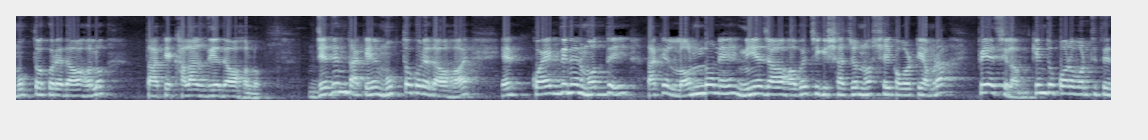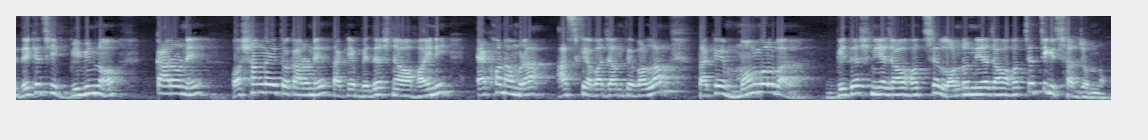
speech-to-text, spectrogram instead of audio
মুক্ত করে দেওয়া হলো, তাকে খালাস দিয়ে দেওয়া হলো। যেদিন তাকে মুক্ত করে দেওয়া হয়, এর কয়েকদিনের মধ্যেই তাকে লন্ডনে নিয়ে যাওয়া হবে চিকিৎসার জন্য, সেই খবরটি আমরা পেয়েছিলাম। কিন্তু পরবর্তীতে দেখেছি বিভিন্ন কারণে অসংজ্ঞায়িত কারণে তাকে বিদেশ নেওয়া হয়নি। এখন আমরা আজকে আবার জানতে পারলাম, তাকে মঙ্গলবার বিদেশ নিয়ে যাওয়া হচ্ছে, লন্ডন নিয়ে যাওয়া হচ্ছে চিকিৎসার জন্য।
